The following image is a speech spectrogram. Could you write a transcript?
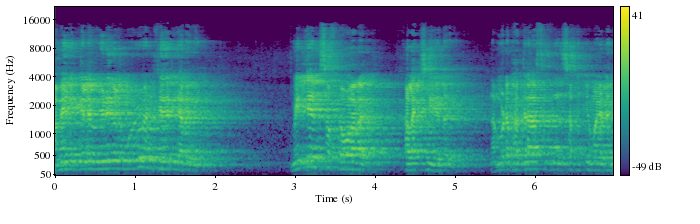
അമേരിക്കയിലെ വീടുകൾ മുഴുവൻ കയറി ഇറങ്ങി. മില്യൺസ് ഓഫ് ഡോളർ കളക്ട് ചെയ്ത് നമ്മുടെ ഭദ്രാസന സഭയ്ക്കുമായിട്ട്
